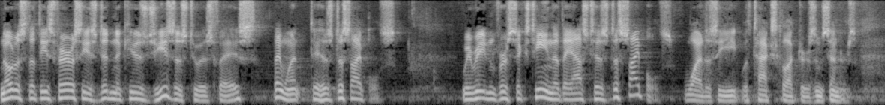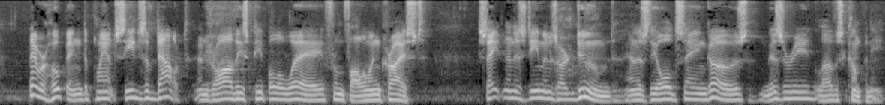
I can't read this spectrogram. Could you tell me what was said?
Notice that these Pharisees didn't accuse Jesus to his face, they went to his disciples. We read in verse 16 that they asked his disciples, Why does he eat with tax collectors and sinners? They were hoping to plant seeds of doubt and draw these people away from following Christ. Satan and his demons are doomed, and as the old saying goes, misery loves company.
